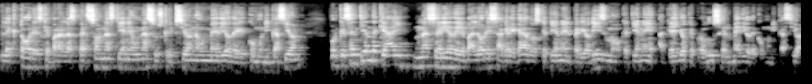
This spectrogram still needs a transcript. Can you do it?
lectores, que para las personas tiene una suscripción a un medio de comunicación? Porque se entiende que hay una serie de valores agregados que tiene el periodismo, que tiene aquello que produce el medio de comunicación.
